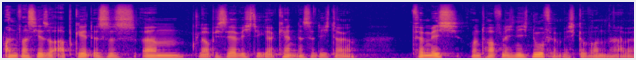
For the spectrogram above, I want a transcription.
und was hier so abgeht, ist es, ähm, glaube ich, sehr wichtige Erkenntnisse, die ich da für mich und hoffentlich nicht nur für mich gewonnen habe.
